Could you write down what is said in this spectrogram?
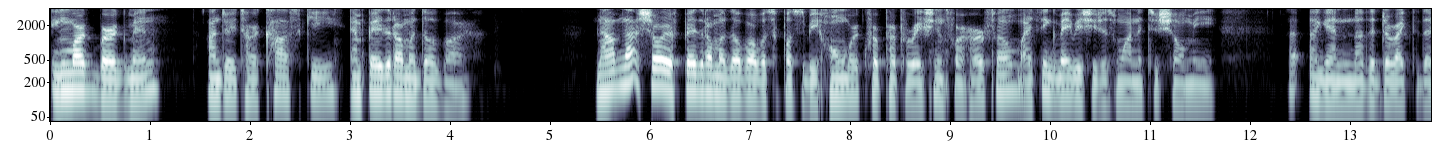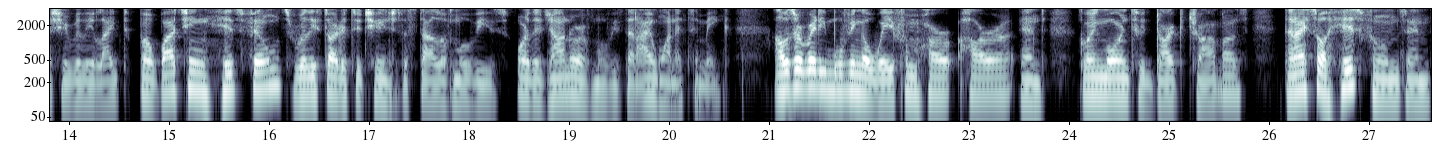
Ingmar Bergman, Andrei Tarkovsky, and Pedro Almodovar. Now, I'm not sure if Pedro Almodovar was supposed to be homework for preparation for her film. I think maybe she just wanted to show me, uh, again, another director that she really liked. But watching his films really started to change the style of movies or the genre of movies that I wanted to make. I was already moving away from horror and going more into dark dramas, then I saw his films and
